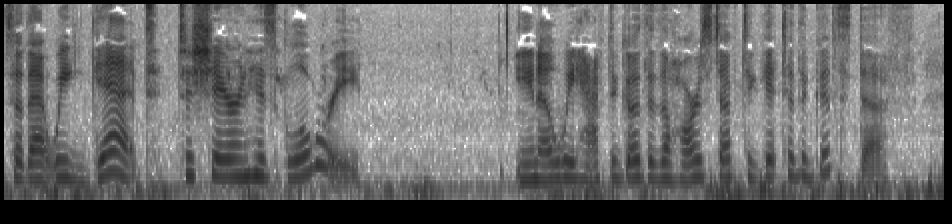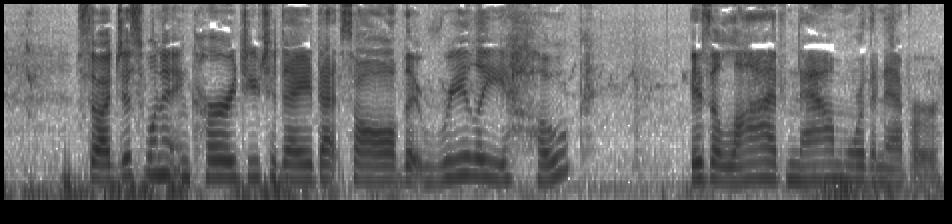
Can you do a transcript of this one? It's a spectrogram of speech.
so that we get to share in his glory. You know, we have to go through the hard stuff to get to the good stuff. So I just want to encourage you today that's all that really hope is alive now more than ever.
